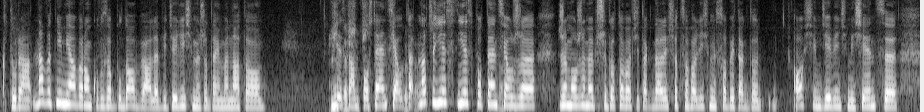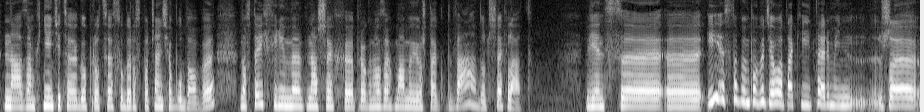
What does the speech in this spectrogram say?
która nawet nie miała warunków zabudowy, ale wiedzieliśmy, że dajmy na to jest tam potencjał, ta, znaczy jest, jest potencjał, że, że możemy przygotować i tak dalej. Szacowaliśmy sobie tak do 8-9 miesięcy na zamknięcie całego procesu do rozpoczęcia budowy. No w tej chwili my w naszych prognozach mamy już tak 2 do 3 lat. Więc e, e, i jest to, bym powiedziała, taki termin, że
